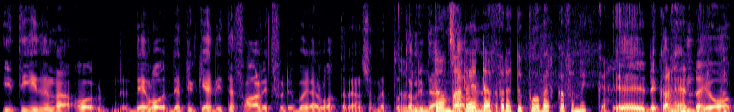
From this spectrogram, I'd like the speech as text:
i tiderna och det, det tycker jag är lite farligt för det börjar låta den som ett totalitärt samhälle. De var rädda för att du påverkar för mycket? Eh, det kan hända, ja.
